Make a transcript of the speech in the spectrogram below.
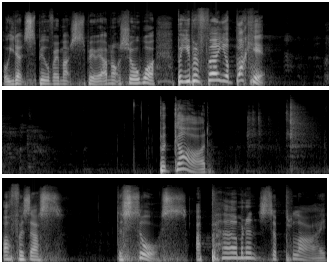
or you don't spill very much Spirit, I'm not sure what, but you prefer your bucket. But God offers us the source, a permanent supply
